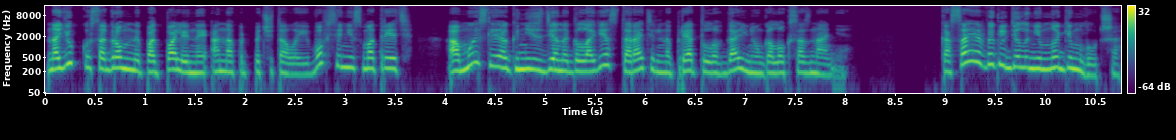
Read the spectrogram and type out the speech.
на юбку с огромной подпалиной она предпочитала и вовсе не смотреть, а мысли о гнезде на голове старательно прятала в дальний уголок сознания. Косая выглядела немногим лучше,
